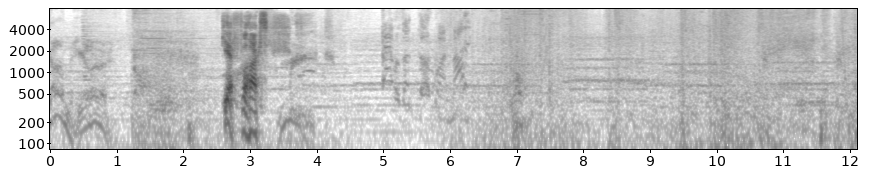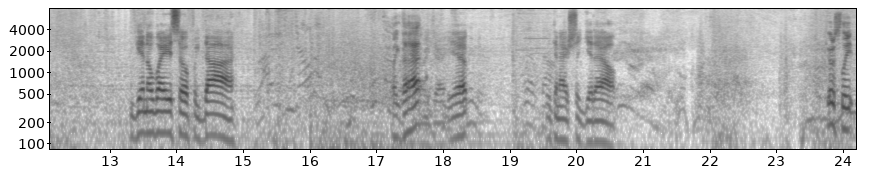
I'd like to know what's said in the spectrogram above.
Done, healer. Get fucked. Getting away, so if we die. Like that? Yep. We can actually get out. Go to sleep.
